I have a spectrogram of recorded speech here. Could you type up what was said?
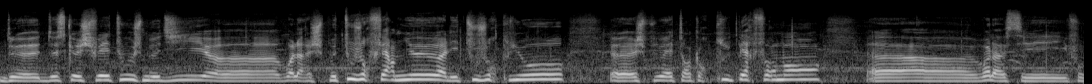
de, de ce que je fais et tout. Je me dis, euh, voilà, je peux toujours faire mieux, aller toujours plus haut. euh, je peux être encore plus performant. Euh, voilà, c'est, il faut,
